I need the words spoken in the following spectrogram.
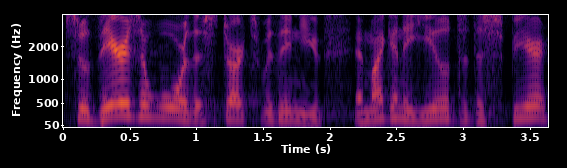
So there's a war that starts within you. Am I going to yield to the spirit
